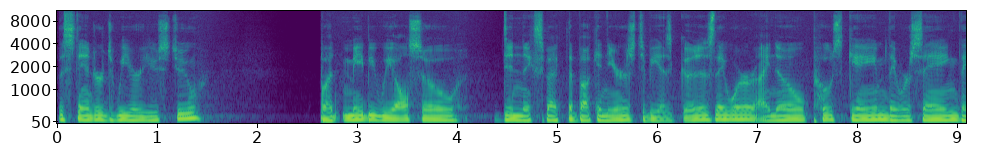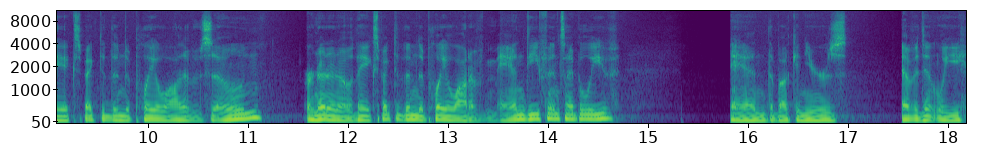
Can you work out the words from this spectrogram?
the standards we are used to, but maybe we also didn't expect the Buccaneers to be as good as they were. I know post game they were saying they expected them to play a lot of zone, or no, no, no, they expected them to play a lot of man defense, I believe, and the Buccaneers evidently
